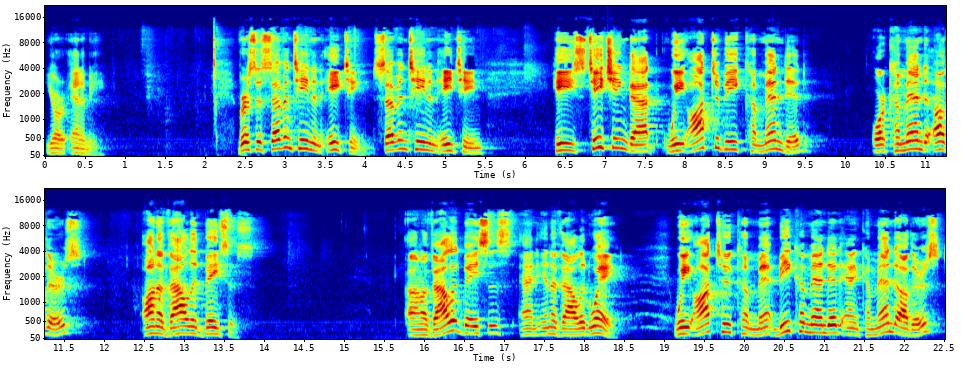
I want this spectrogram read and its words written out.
your enemy. Verses 17 and 18. 17 and 18 He's teaching that we ought to be commended or commend others on a valid basis. On a valid basis and in a valid way. We ought to be commended and commend others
